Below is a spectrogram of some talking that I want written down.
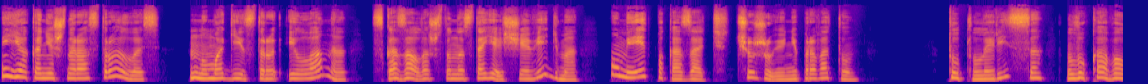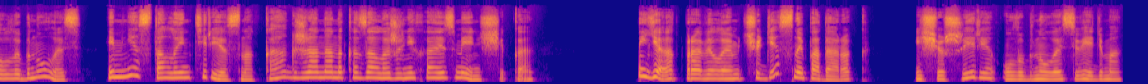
«Я, конечно, расстроилась, но магистр Илана Сказала, что настоящая ведьма умеет показать чужую неправоту. Тут Лариса лукаво улыбнулась, и мне стало интересно, как же она наказала жениха-изменщика. Я отправила им чудесный подарок. Еще шире улыбнулась ведьма.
